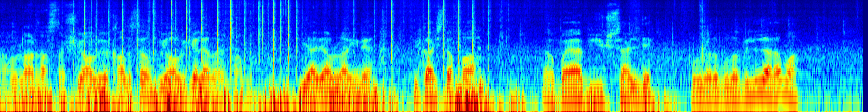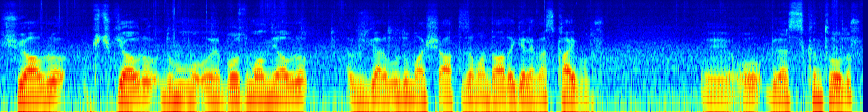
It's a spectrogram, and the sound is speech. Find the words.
yavrular da aslında şu yavruyu da kaldırsam bu yavru gelemez ama. Diğer yavrular yine birkaç defa ya bayağı bir yükseldi. Buraları bulabilirler ama şu yavru küçük yavru dum, e, boz dumanlı yavru rüzgar vurdu mu aşağı attığı zaman daha da gelemez kaybolur. Ee, o biraz sıkıntı olur.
